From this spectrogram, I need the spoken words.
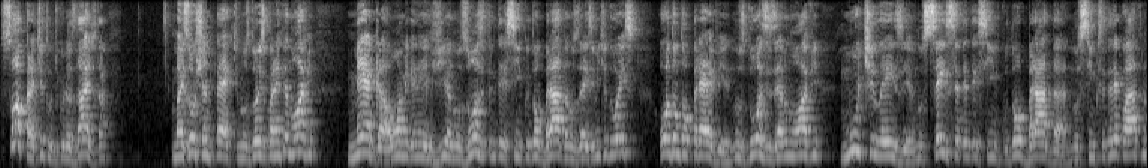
só para título de curiosidade, tá? Mas Ocean Pact nos 2,49, Mega Ômega Energia nos 11,35 e dobrada nos 10,22, Odontoprev nos 12,09, Multilaser nos 6,75, dobrada nos 5,74,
